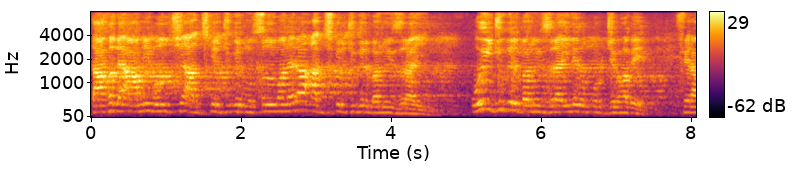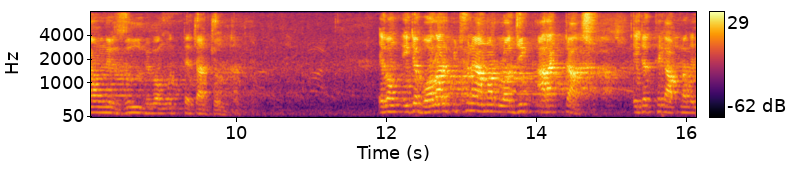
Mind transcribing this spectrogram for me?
তাহলে আমি বলছি, আজকের যুগের মুসলমানেরা, আজকের যুগের বানু ইসরাইল ওই যুগের বানু ইসরাইলের উপর যেভাবে ফেরাউনের জুলম এবং অত্যাচার চলত। এবং এটা বলার পিছনে আমার লজিক আর একটা আছে, এটার থেকে আপনাদের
